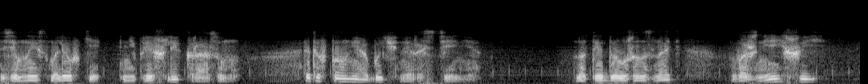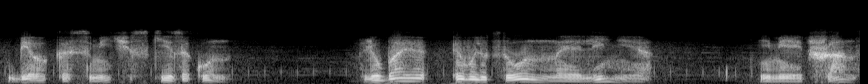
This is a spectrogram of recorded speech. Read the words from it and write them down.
земные смолевки не пришли к разуму. Это вполне обычное растение. Но ты должен знать важнейший биокосмический закон. Любая эволюционная линия имеет шанс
